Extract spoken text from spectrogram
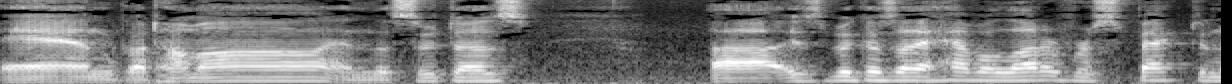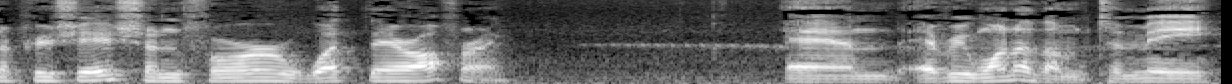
and Gautama and the suttas uh, is because I have a lot of respect and appreciation for what they're offering. And every one of them, to me,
